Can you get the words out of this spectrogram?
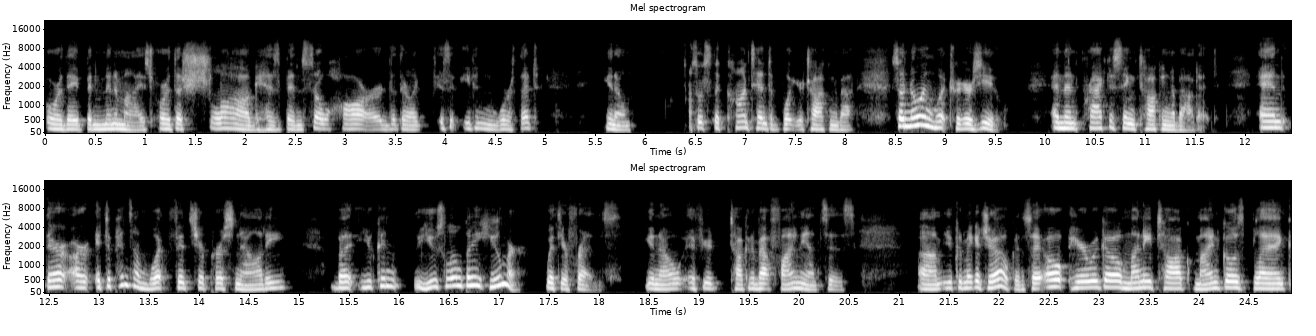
or they've been minimized or the slog has been so hard that they're like is it even worth it you know So it's the content of what you're talking about. So knowing what triggers you and then practicing talking about it. And there are, it depends on what fits your personality, but you can use a little bit of humor with your friends. You know, if you're talking about finances, um, you can make a joke and say, "Oh, here we go, money talk. Mind goes blank.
